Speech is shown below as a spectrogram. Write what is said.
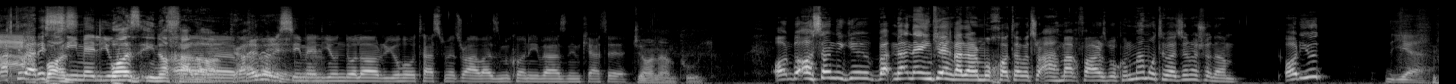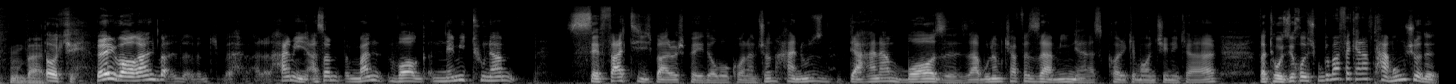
وقتی برای باز- سی میلیون باز اینا خراب آره، کرد. وقتی برای. سی میلیون دلار یهو تصمیمت رو عوض می‌کنی و از نیمکت جانم پول آن اصلا دیگه ب- نه, نه اینکه اینقدر مخاطبت رو احمق فرض بکنی من متوجه نشدم آریو yeah. بله. اوکی ببین واقعا ب- همین اصلا من واق... نمی‌تونم صفتی براش پیدا بکنم. چون هنوز دهنم بازه زبونم کف زمینه از کاری که مانچینی کرد و توضیح خودش میگه من فکر کردم تموم شده.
